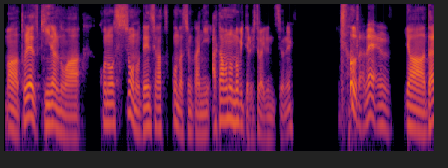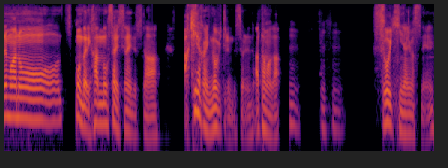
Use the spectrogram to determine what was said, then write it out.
まあ、とりあえず気になるのは、この師匠の電車が突っ込んだ瞬間に頭の伸びてる人がいるんですよね。そうだね。うん。いや誰もあのー、突っ込んだり反応したりしてないんですが、明らかに伸びてるんですよね、頭が。うん。すごい気になりますね。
